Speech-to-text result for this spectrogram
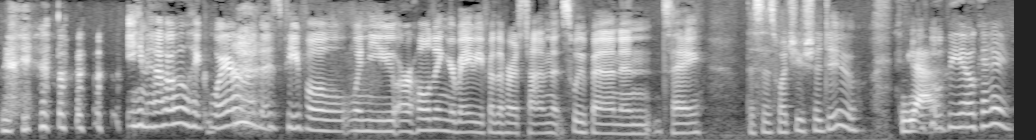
you know, like where are those people when you are holding your baby for the first time that swoop in and say, "This is what you should do. Yeah, it'll be okay."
